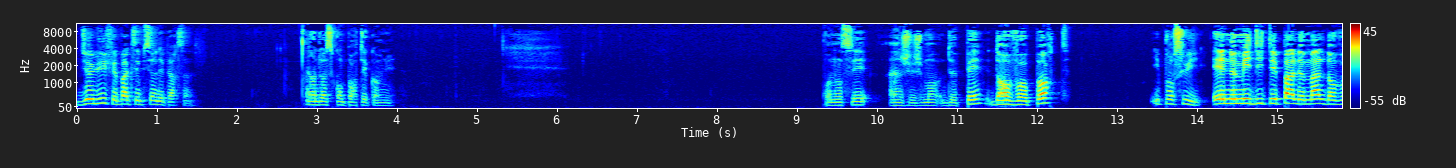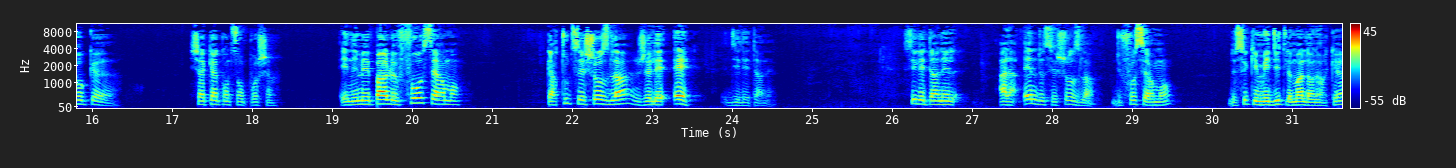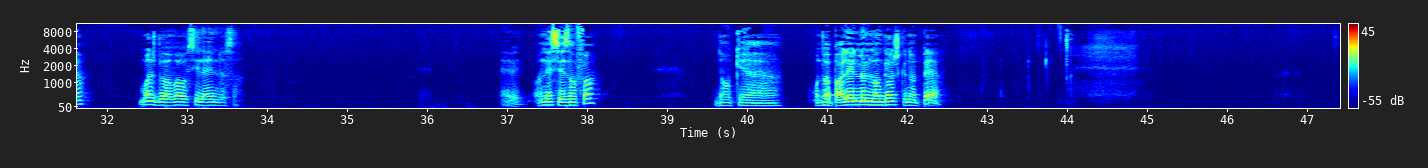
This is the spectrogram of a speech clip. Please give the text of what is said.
Dieu, lui, fait pas exception des personnes. Et on doit se comporter comme lui. Prononcez un jugement de paix dans vos portes. Il poursuit. Et ne méditez pas le mal dans vos cœurs, chacun contre son prochain. Et n'aimez pas le faux serment car toutes ces choses-là, je les hais, dit l'Éternel. Si l'Éternel a la haine de ces choses-là, du faux serment, de ceux qui méditent le mal dans leur cœur, moi je dois avoir aussi la haine de ça. Eh on est ses enfants. Donc, euh, on doit parler le même langage que notre Père.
